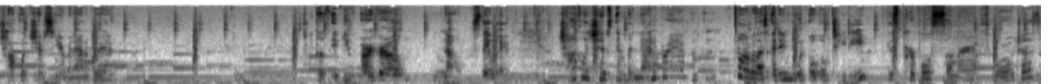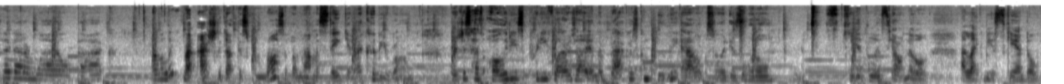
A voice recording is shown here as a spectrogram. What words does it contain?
chocolate chips in your banana bread? Because if you are a girl, no, stay away. Chocolate chips and banana bread? -mm. So I realized I didn't do an OOTD. This purple summer floral dress that I got a while back. I believe I actually got this from Ross if I'm not mistaken. I could be wrong. But it just has all of these pretty flowers on it and the back is completely out. So it is a little scandalous. Y'all know I like me a scandal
